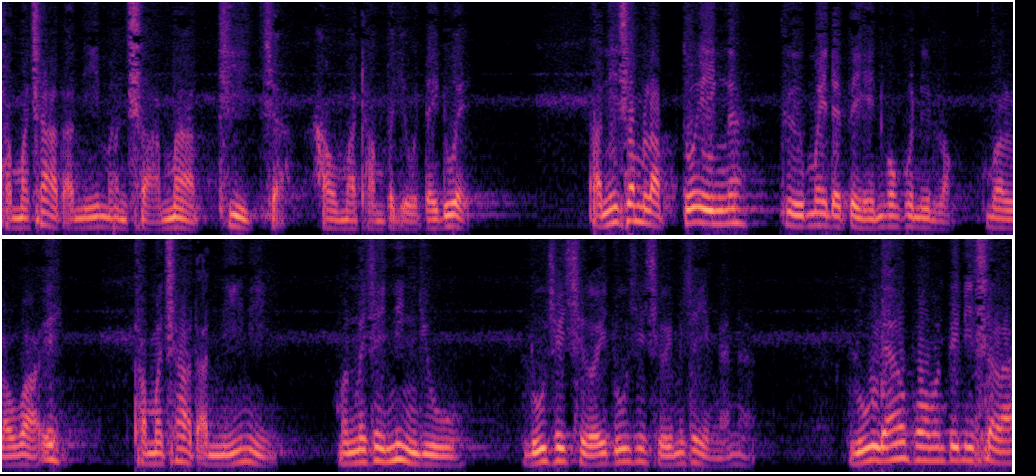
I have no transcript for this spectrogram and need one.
ธรรมชาติอันนี้มันสามารถที่จะเอามาทำประโยชน์ได้ด้วย อันนี้สำหรับตัวเองนะคือไม่ได้ไปเห็นของคนอื่นหรอก ว่าเราว่า เอ๊ะ ธรรมชาติอันนี้นี่ มันไม่ใช่นิ่งอยู่ รู้เฉยๆรู้เฉยๆไม่ใช่อย่างนั้นนะรู้แล้วพอมันเป็นอิสระ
